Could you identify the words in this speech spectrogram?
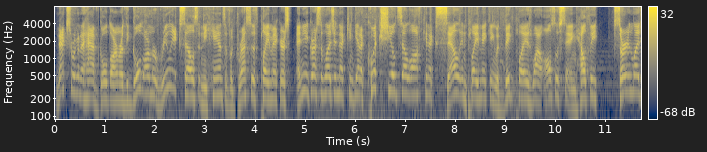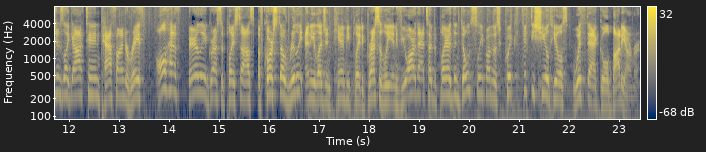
Next, we're going to have gold armor. The gold armor really excels in the hands of aggressive playmakers. Any aggressive legend that can get a quick shield cell off can excel in playmaking with big plays while also staying healthy. Certain legends like Octane, Pathfinder, Wraith all have fairly aggressive playstyles. Of course, though, really any legend can be played aggressively, and if you are that type of player, then don't sleep on those quick 50 shield heals with that gold body armor.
